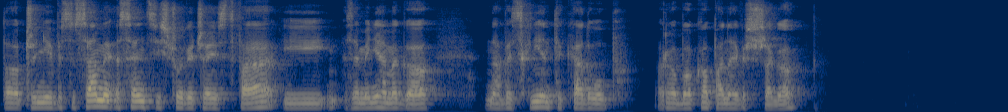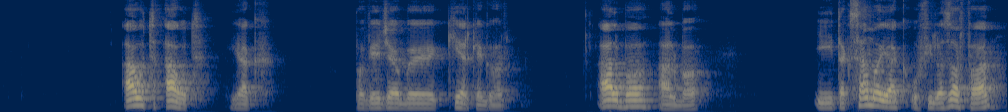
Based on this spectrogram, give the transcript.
to czy nie wysysamy esencji z człowieczeństwa i zamieniamy go na wyschnięty kadłub robokopa najwyższego? Out, out, jak powiedziałby Kierkegaard. Albo, albo. I tak samo jak u filozofa,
